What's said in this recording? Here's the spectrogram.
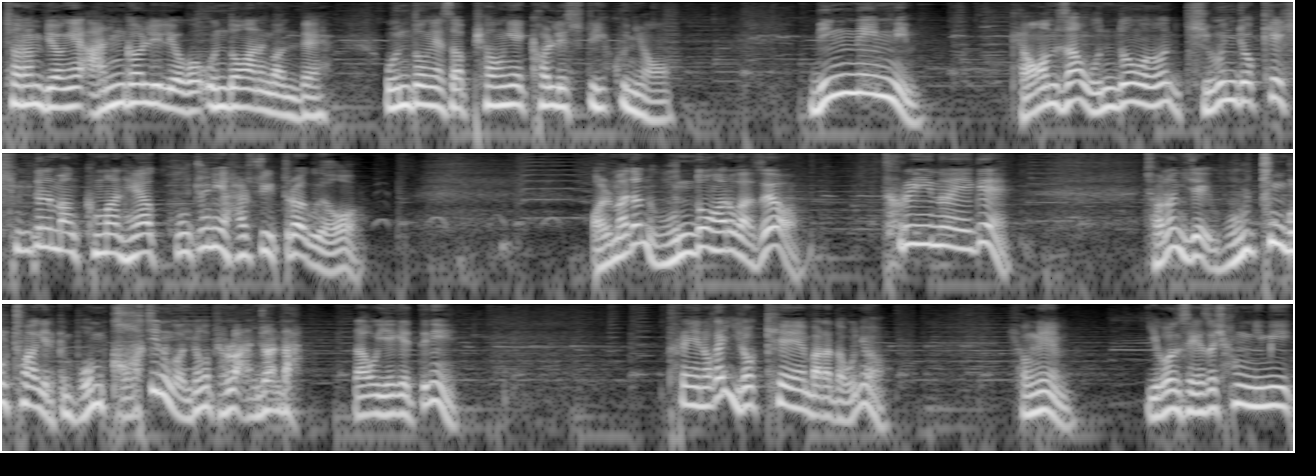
저런 병에 안 걸리려고 운동하는 건데 운동해서 병에 걸릴 수도 있군요. 닉네임님, 경험상 운동은 기분 좋게 힘들 만큼만 해야 꾸준히 할 수 있더라고요. 얼마 전 운동하러 가서요. 트레이너에게 저는 이제 울퉁불퉁하게 이렇게 몸 커지는 거 이런 거 별로 안 좋아한다. 라고 얘기했더니 트레이너가 이렇게 말하더군요. 형님, 이번 생에서 형님이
